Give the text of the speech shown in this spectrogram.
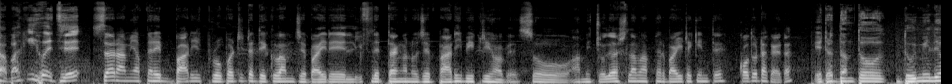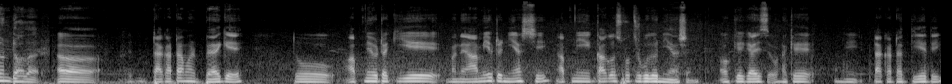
বাবা কি হয়েছে? স্যার আমি আপনার এই বাড়ির প্রপার্টিটা দেখলাম যে বাইরে লিফলেট টাঙানো যে বাড়ি বিক্রি হবে। সো আমি চলে আসলাম আপনার বাড়িটা কিনতে। কত টাকা এটা? এটার দাম তো দুই মিলিয়ন ডলার টাকাটা আমার ব্যাগে তো আপনি ওটা গিয়ে মানে আমি ওটা নিয়ে আসছি, আপনি কাগজপত্রগুলো নিয়ে আসেন। ওকে গাইজ ওনাকে আমি টাকাটা দিয়ে দিই,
